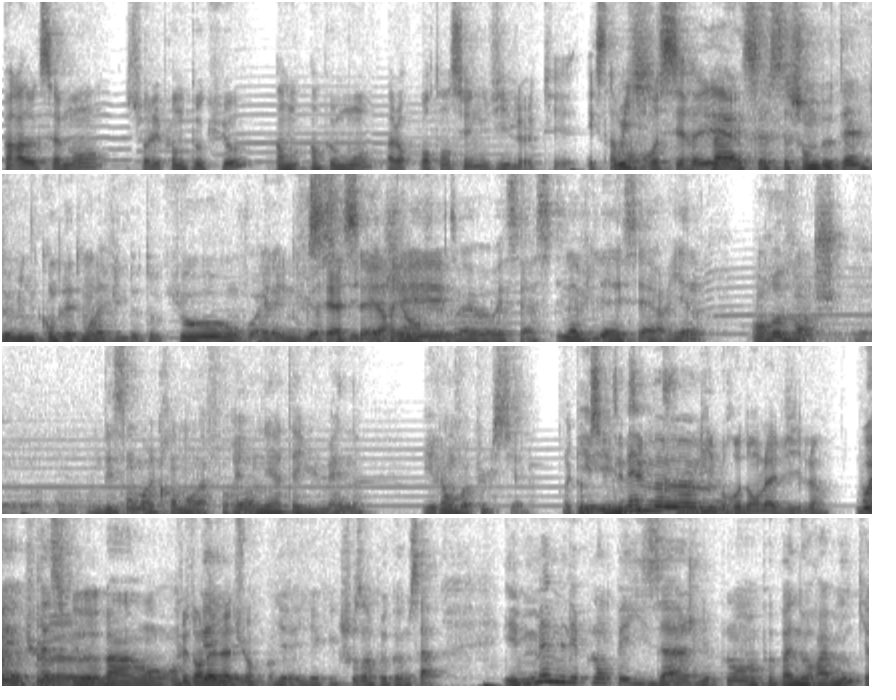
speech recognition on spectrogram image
Paradoxalement, sur les plans de Tokyo, un, un peu moins. Alors pourtant, c'est une ville qui est extrêmement Oui. resserrée. Bah, sa, sa chambre d'hôtel domine complètement la ville de Tokyo. On voit, elle a une vue assez, assez dégagée. aérien, en fait. Ouais, ouais, ouais, c'est assez- la ville est assez aérienne. En revanche, euh, on, descend d'un cran dans la forêt, on est à taille humaine, et là on voit plus le ciel. comme et- si et t'étais même, plus euh, libre dans la ville. Ouais, Que, presque. euh, ben, en, en que dans cas, la nature. Il y, y a quelque chose un peu comme ça. Et même les plans paysages, les plans un peu panoramiques,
